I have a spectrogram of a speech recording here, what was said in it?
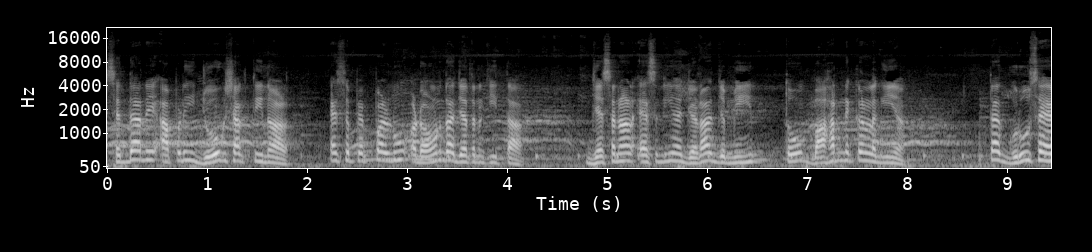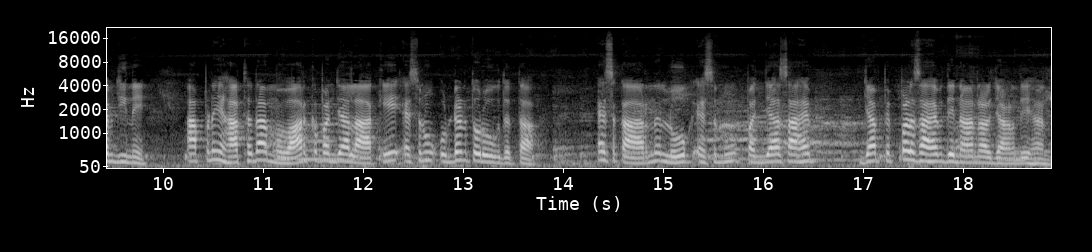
ਸਿੱਧਾ ਨੇ ਆਪਣੀ ਯੋਗ ਸ਼ਕਤੀ ਨਾਲ ਇਸ ਪਿੱਪਲ ਨੂੰ ਉਡਾਉਣ ਦਾ ਯਤਨ ਕੀਤਾ। ਜਿਸ ਨਾਲ ਇਸ ਦੀਆਂ ਜੜ੍ਹਾਂ ਜ਼ਮੀਨ ਤੋਂ ਬਾਹਰ ਨਿਕਲਣ ਲੱਗੀਆਂ। ਤਾਂ ਗੁਰੂ ਸਾਹਿਬ ਜੀ ਨੇ ਆਪਣੇ ਹੱਥ ਦਾ ਮੁਬਾਰਕ ਪੰਜਾ ਲਾ ਕੇ ਇਸ ਨੂੰ ਉੱਡਣ ਤੋਂ ਰੋਕ ਦਿੱਤਾ। ਇਸ ਕਾਰਨ ਲੋਕ ਇਸ ਨੂੰ ਪੰਜਾ ਸਾਹਿਬ ਜਾਂ ਪਿੱਪਲ ਸਾਹਿਬ ਦੇ ਨਾਂ ਨਾਲ ਜਾਣਦੇ ਹਨ।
